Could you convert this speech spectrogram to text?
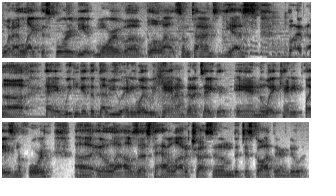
Would I like the score to be more of a blowout sometimes? Yes. but uh, hey, we can get the W any way we can. I'm going to take it. And the way Kenny plays in the fourth, uh, it allows us to have a lot of trust in him to just go out there and do it.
